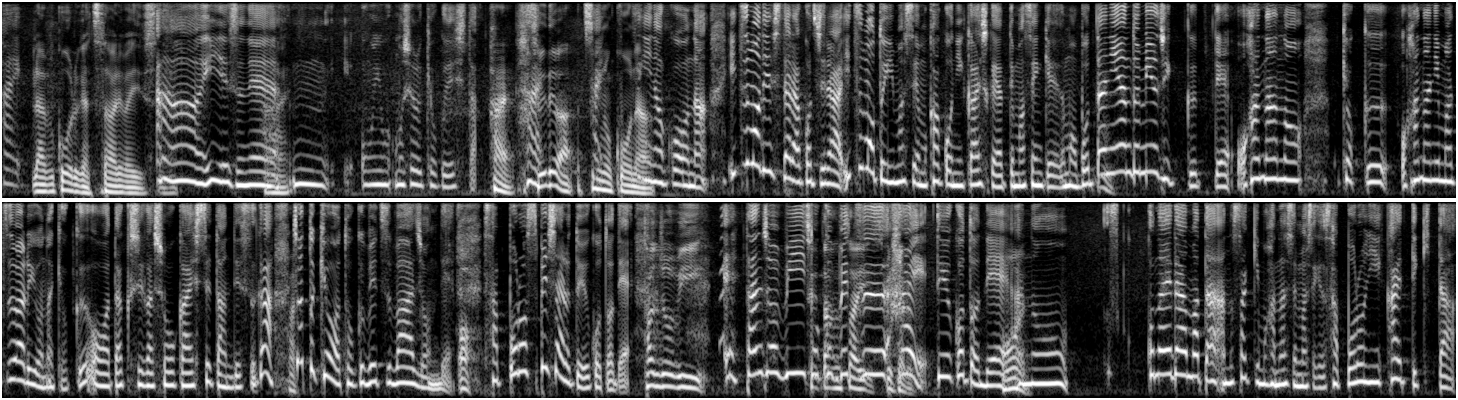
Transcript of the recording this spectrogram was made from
はい。ラブコールが伝わればいいですね。ああいいですね、はい。うん面白い曲でした。はい。それでは次のコーナー。はい。次のコーナー。いつもでしたらこちらいつもと言いましても過去2回しかやってませんけれどもボタニーミュージックってお花の曲お花にまつわるような曲を私が紹介してたんですが、ちょっと今日は特別バージョンであ。札幌スペシャルということで。誕生日。え誕生日特別はい。ということで、はい。あのこの間またあのさっきも話してましたけど札幌に帰ってきた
